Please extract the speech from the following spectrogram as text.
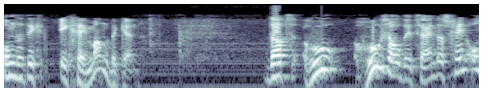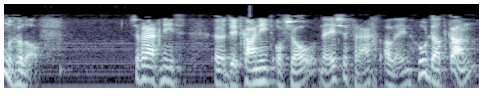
Omdat ik, ik geen man beken dat hoe, hoe zal dit zijn, dat is geen ongeloof. Ze vraagt niet, uh, dit kan niet of zo. Nee, ze vraagt alleen hoe dat kan,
